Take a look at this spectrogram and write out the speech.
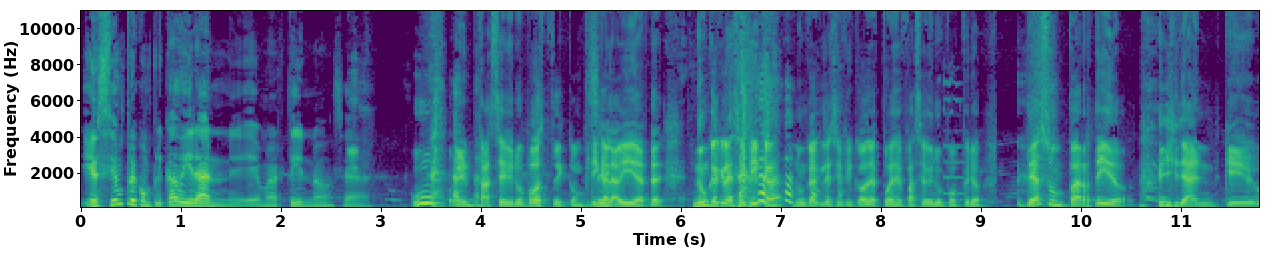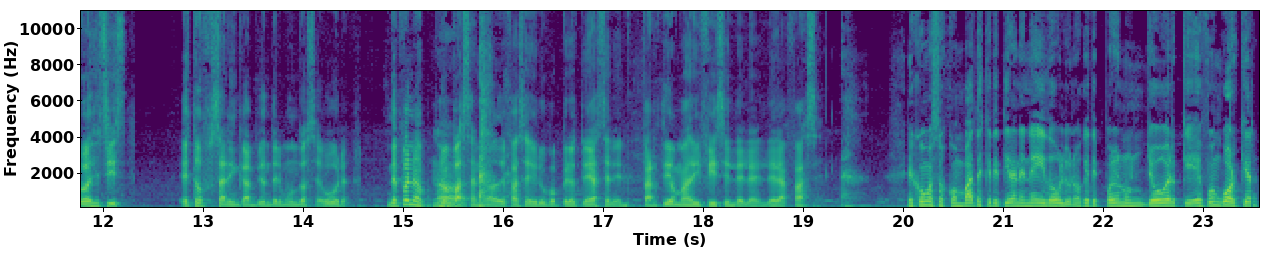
y el siempre complicado Irán, eh, Martín, ¿no? O sea. Uh, en fase de grupos te complica la vida. nunca clasifica, nunca clasificó después de fase de grupos, pero te das un partido, Irán, que vos decís, estos salen campeón del mundo seguro. Después no, no. pasan, ¿no? De fase de grupo, pero te hacen el partido más difícil de la, fase. Es como esos combates que te tiran en AEW, ¿no? Que te ponen un Jover que es buen worker.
